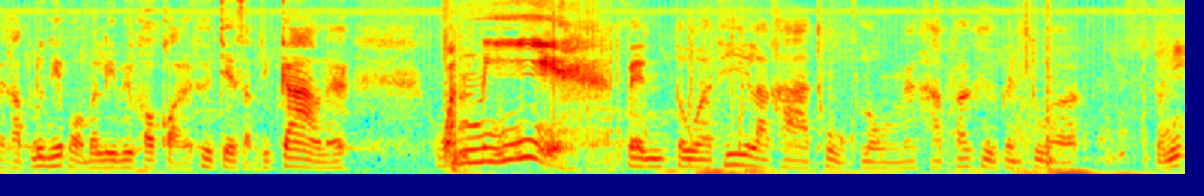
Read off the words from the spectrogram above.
นะครับรุ่นที่ผมมารีวิวเขาก่อนก็คือ J39 นะ วันนี้เป็นตัวที่ราคาถูกลงนะครับ ก็คือเป็นตัวตัวนี้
